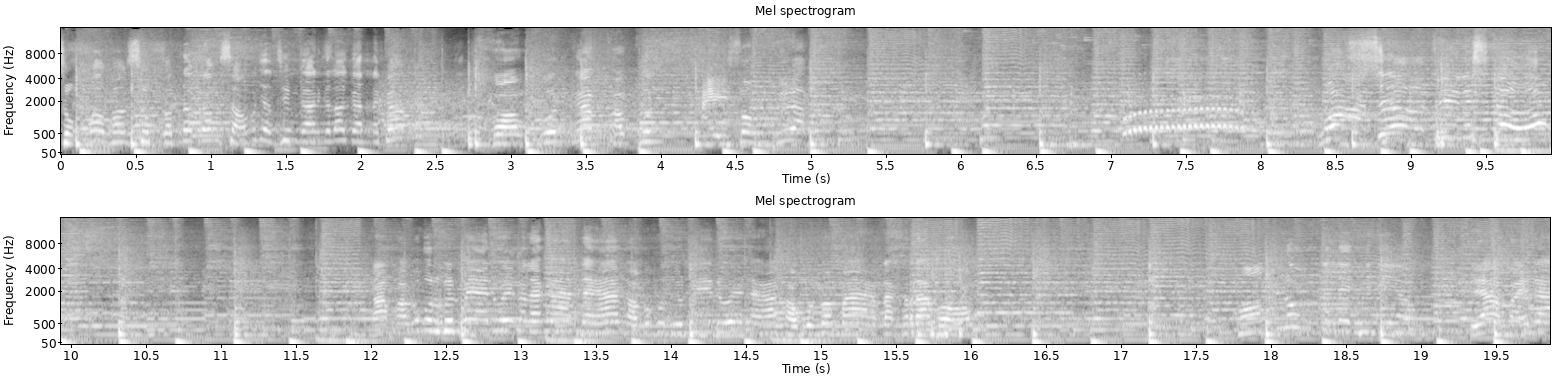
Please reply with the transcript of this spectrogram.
ส่งมอบความสุขกับนักร้องสาวมาจากทีมงานกันแล้วกันนะครับ ขอบคุณครับ ขอบคุณไอส่งเครื่องว่าเชื่อที่ลิสโตขอบพระคุณคุณแม่ด้วยกันแล้วกันนะฮะขอบพระคุณคุณพี่ด้วยนะครับขอบคุณมากๆนะครับผมหอมลูกอย่าไปได้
